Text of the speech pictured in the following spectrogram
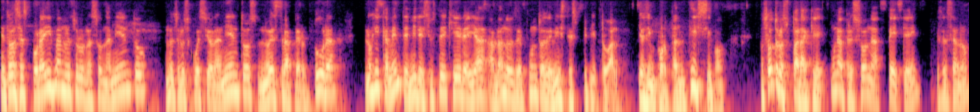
Entonces, por ahí va nuestro razonamiento, nuestros cuestionamientos, nuestra apertura. Lógicamente, mire, si usted quiere ya, hablando desde el punto de vista espiritual, que es importantísimo, nosotros para que una persona peque, es eso, ¿no?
